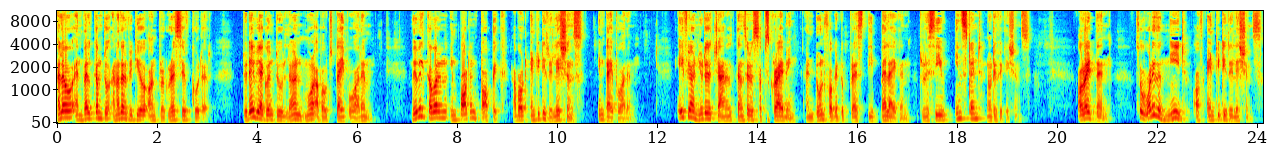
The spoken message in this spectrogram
Hello and welcome to another video on Progressive Coder. Today we are going to learn more about TypeORM. We will cover an important topic about entity relations in TypeORM. If you are new to the channel, consider subscribing and don't forget to press the bell icon to receive instant notifications. Alright then, so what is the need of entity relations?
